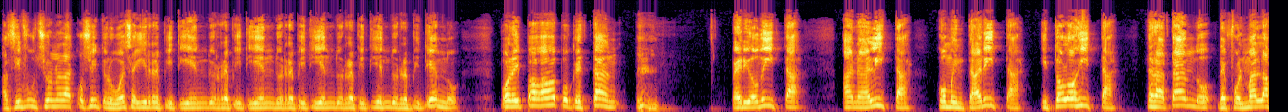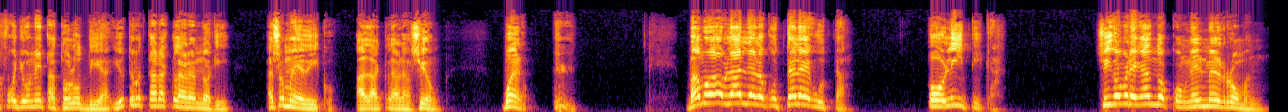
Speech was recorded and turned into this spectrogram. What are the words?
Así funciona la cosita lo voy a seguir repitiendo y repitiendo y repitiendo y repitiendo y repitiendo por ahí para abajo porque están periodistas, analistas, comentaristas, histologistas tratando de formar la folloneta todos los días. Y usted me estará aclarando aquí. A eso me dedico, a la aclaración. Bueno, vamos a hablar de lo que a usted le gusta. Política. Sigo bregando con Elmer Roman.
